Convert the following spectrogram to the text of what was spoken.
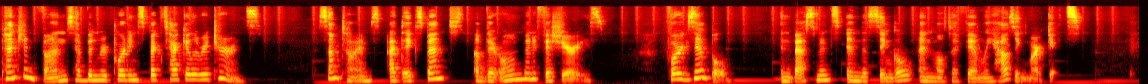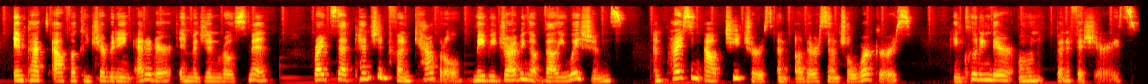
Pension funds have been reporting spectacular returns sometimes at the expense of their own beneficiaries. For example, investments in the single and multifamily housing markets. Impact Alpha contributing editor Imogen Rose Smith writes that pension fund capital may be driving up valuations and pricing out teachers and other essential workers, including their own beneficiaries.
